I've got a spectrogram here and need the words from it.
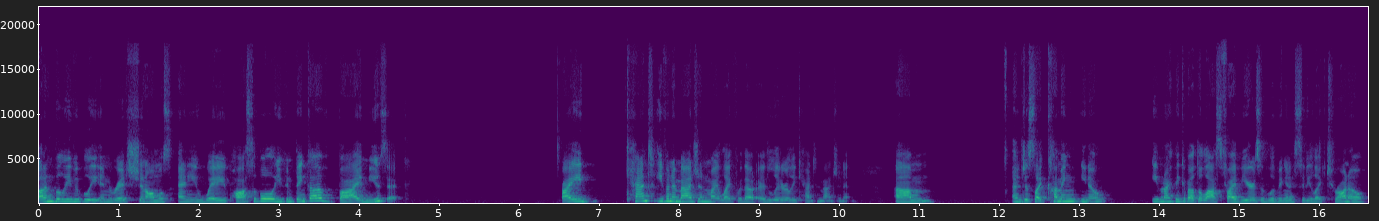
unbelievably enriched in almost any way possible you can think of by music. I can't even imagine my life without it. I literally can't imagine it. Um, and just like coming, you know, even I think about the last five years of living in a city like Toronto.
